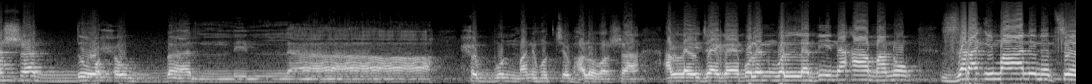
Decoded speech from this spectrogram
আশাদ্দু হুব্বাল্লিল্লাহ হুব্বুন মানে হচ্ছে ভালোবাসা। আল্লাহ এই জায়গায় বলেন, ওয়াল্লাযীনা আমানু, যারা ঈমান এনেছে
